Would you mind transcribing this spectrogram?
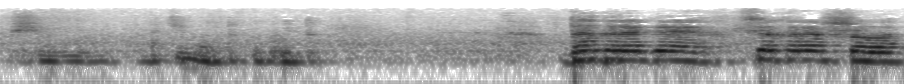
вообще бегемот какой-то. Да, дорогая, все хорошо.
